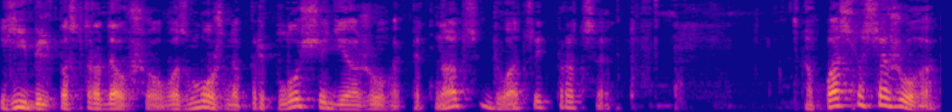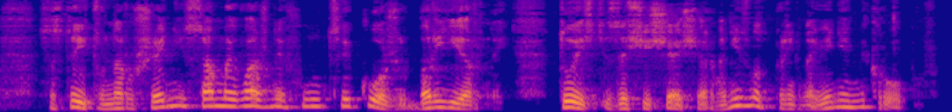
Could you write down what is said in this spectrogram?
гибель пострадавшего возможна при площади ожога 15-20%. Опасность ожога состоит в нарушении самой важной функции кожи – барьерной, то есть защищающей организм от проникновения микробов,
